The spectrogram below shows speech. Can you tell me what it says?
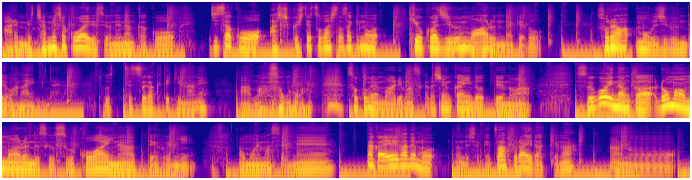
あれめちゃめちゃ怖いですよね。なんかこう実はこう圧縮して飛ばした先の記憶は自分もあるんだけどそれはもう自分ではないみたいな。ちょっと哲学的なねあの その側面もありますから瞬間移動っていうのはすごいなんかロマンもあるんですけどすごい怖いなっていうふうに思いますよね。なんか映画でも何でしたっけ？ザ・フライだっけな？あのー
